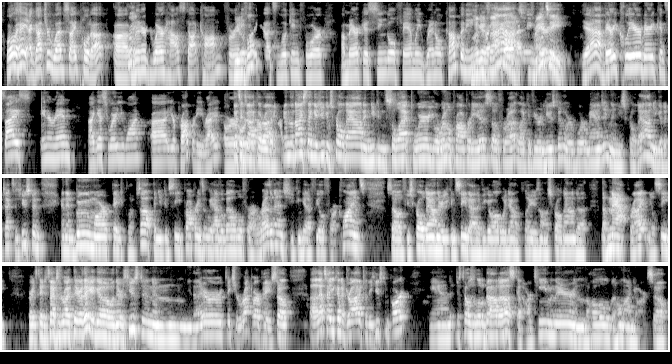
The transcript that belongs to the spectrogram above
Well, hey, I got your website pulled up, uh, renterswarehouse.com for Beautiful. anybody that's looking for America's single family rental company. Look at right that. I mean, Fancy. Yeah, very clear, very concise. Enter in, I guess, where you want uh, your property, right? Or that's exactly or, right. And the nice thing is you can scroll down and you can select where your rental property is. So for us, like if you're in Houston, where we're managing, then you scroll down, you go to Texas, Houston, and then boom, our page flips up, and you can see properties that we have available for our residents. You can get a feel for our clients. So if you scroll down there, you can see that. If you go all the way down the page, on the scroll down to the map, right, and you'll see great state of Texas right there. There you go. And there's Houston, and there takes you right to our page. So uh, that's how you kind of drive to the Houston part. And it just tells you a little about us, got our team in there and the whole the whole nine yards. So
